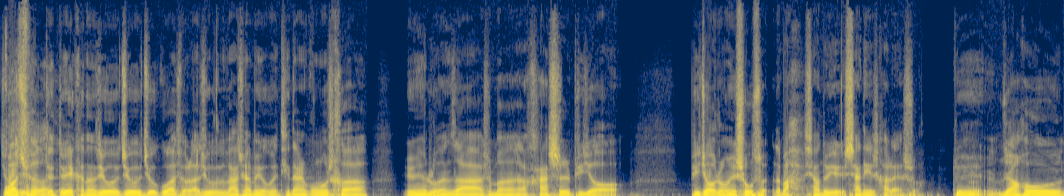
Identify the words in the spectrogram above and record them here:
就过去了对对，可能就就就过去了，就完全没有问题。但是公路车因为轮子啊什么还是比较比较容易受损的吧，相对于山地车来说。对，然后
